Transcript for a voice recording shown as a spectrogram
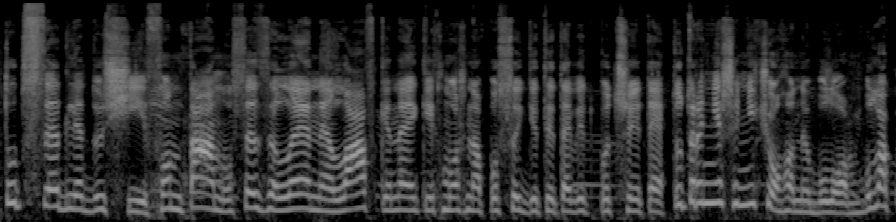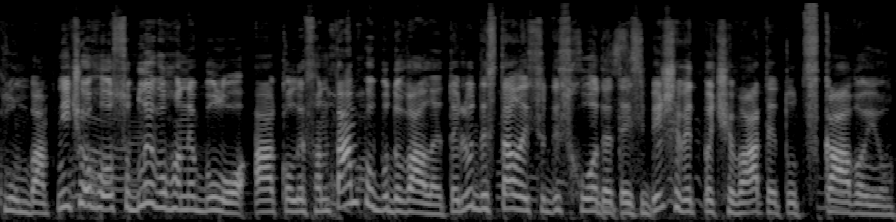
Тут все для душі, фонтан, усе зелене, лавки, на яких можна посидіти та відпочити. Тут раніше нічого не було. Була клумба, нічого особливого не було. А коли фонтан побудували, то люди стали сюди сходитись, більше відпочивати тут з кавою.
